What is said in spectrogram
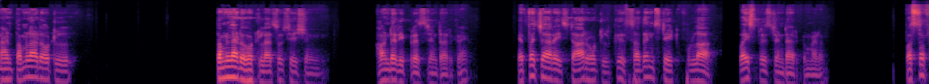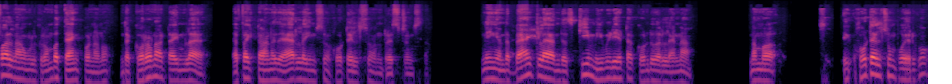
நான் Tamil Nadu hotel Tamil Nadu hotel association honorary பிரசிடெண்ட்டாக இருக்கிறேன். எஃப்ஹெச்ஆர்ஐ ஸ்டார் ஹோட்டலுக்கு சதர்ன் ஸ்டேட் ஃபுல்லாக வைஸ் பிரசிடெண்ட்டாக இருக்கேன் மேடம். ஃபர்ஸ்ட் ஆஃப் ஆல் நான் உங்களுக்கு ரொம்ப தேங்க் பண்ணணும். இந்த கொரோனா டைமில் எஃபெக்ட் ஆனது ஏர்லைன்ஸும் ஹோட்டல்ஸும் அண்ட் ரெஸ்டாரண்ட்ஸ் தான். நீங்கள் அந்த பேங்க்கில் அந்த ஸ்கீம் இமிடியேட்டாக கொண்டு வரலைன்னா நம்ம ஹோட்டல்ஸும் போயிருக்கோம்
